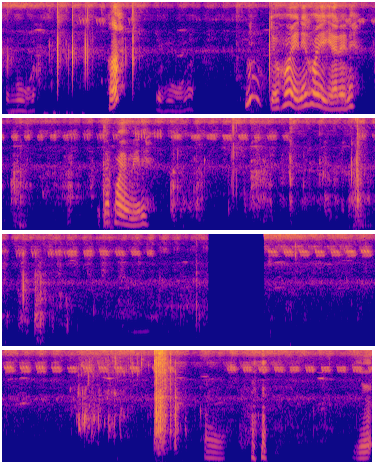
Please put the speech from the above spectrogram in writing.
เป็นงูอะ ฮะ เป็นงูอะ อืม เดี๋ยวห้อยนี่ห้อยใหญ่เลยนี่จับห้อยอย่างนี้ดิเออเยอะ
